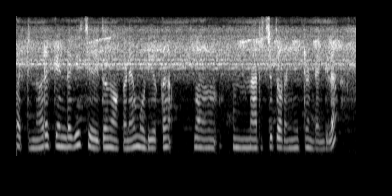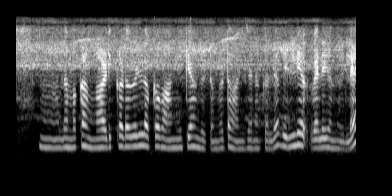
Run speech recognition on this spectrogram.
പറ്റുന്നവരൊക്കെ ഉണ്ടെങ്കിൽ ചെയ്ത് നോക്കണേ. മുടിയൊക്കെ നരച്ച് തുടങ്ങിയിട്ടുണ്ടെങ്കിൽ നമുക്ക് അങ്ങാടിക്കടകളിലൊക്കെ വാങ്ങിക്കാൻ കിട്ടും കേട്ടോ അഞ്ചനക്കല്ല്. വലിയ വിലയൊന്നുമില്ലേ?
